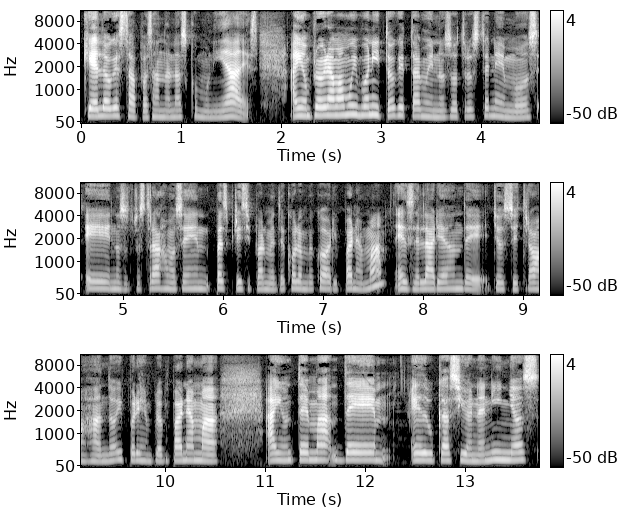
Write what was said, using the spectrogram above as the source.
qué es lo que está pasando en las comunidades. Hay un programa muy bonito que también nosotros tenemos, eh, nosotros trabajamos en, pues principalmente Colombia, Ecuador y Panamá, es el área donde yo estoy trabajando y por ejemplo en Panamá hay un tema de educación a niños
